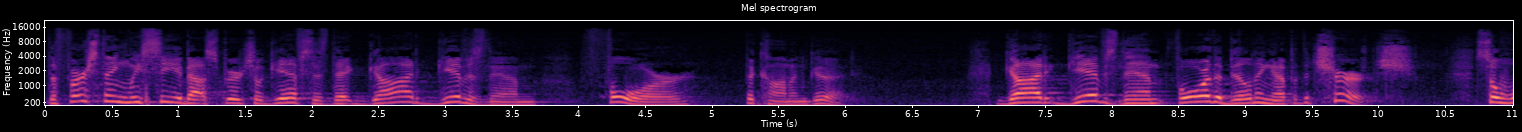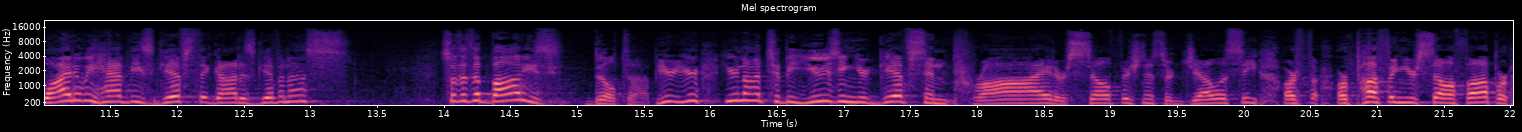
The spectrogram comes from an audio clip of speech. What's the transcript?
The first thing we see about spiritual gifts is that God gives them for the common good. God gives them for the building up of the church. So, why do we have these gifts that God has given us? So that the body's built up. You're, you're, you're not to be using your gifts in pride or selfishness or jealousy or, or puffing yourself up or,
